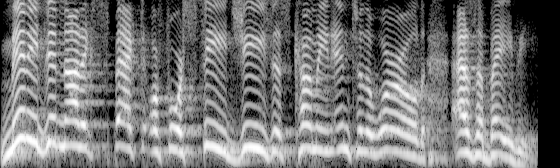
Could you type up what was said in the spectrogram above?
Many did not expect or foresee Jesus coming into the world as a baby.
